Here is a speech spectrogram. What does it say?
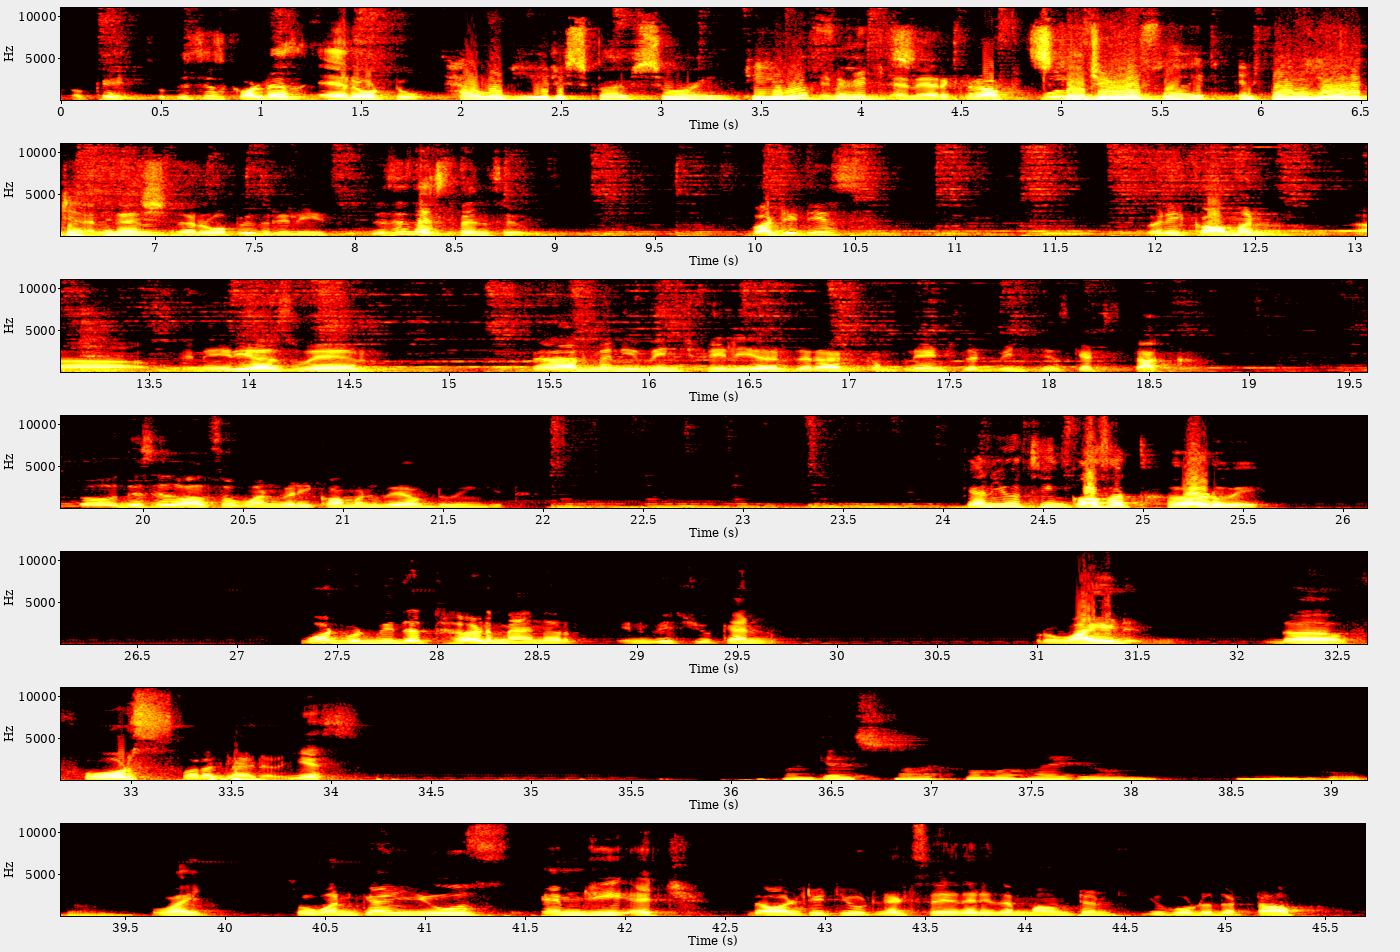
Okay, so this is called as aero tow How would you describe soaring to your friends? in which an aircraft pulls Schedule you your flight and find your definition. and then the rope is released. This is expensive, but it is very common uh, in areas where there are many winch failures, there are complaints that winches get stuck. So this is also one very common way of doing it. Can you think of a third way? What would be the third manner in which you can provide the force for a glider? Yes. One can start from a high ground and go down. Why? So one can use MGH, the altitude. Let's say there is a mountain, you go to the top.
